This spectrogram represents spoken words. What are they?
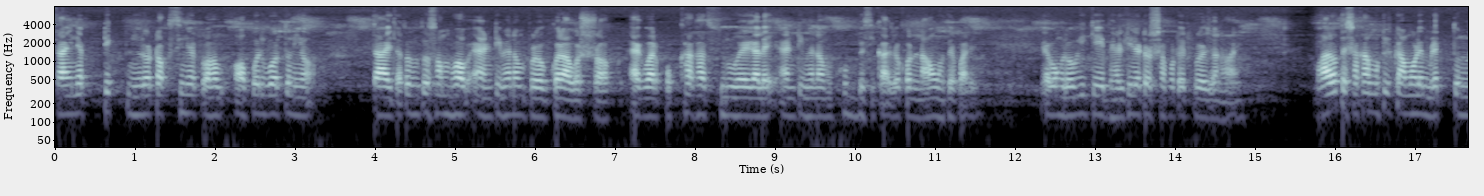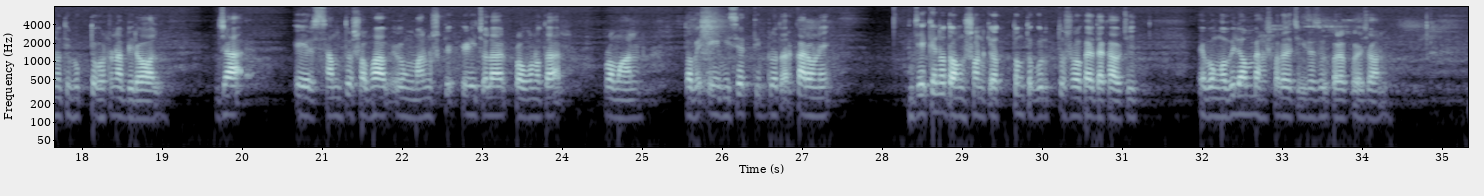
সাইনেপটিক নিউরোটক্সিনের প্রভাব অপরিবর্তনীয়, তাই যতদ্রুত সম্ভব অ্যান্টিভেনম প্রয়োগ করা আবশ্যক। একবার পক্ষাঘাত শুরু হয়ে গেলে অ্যান্টিভেনম খুব বেশি কার্যকর নাও হতে পারে এবং রোগীকে ভেন্টিলেটর সাপোর্টের প্রয়োজন হয়। ভারতে শাখামুটির কামড়ে মৃত্যুর নথিভুক্ত ঘটনা বিরল। যা এর শান্ত স্বভাব এবং মানুষকে এড়িয়ে চলার প্রবণতার প্রমাণ। তবে এই বিষের তীব্রতার কারণে যে কোনো দংশনকে অত্যন্ত গুরুত্ব সহকারে দেখা উচিত এবং অবিলম্বে হাসপাতালে চিকিৎসা শুরু করা প্রয়োজন।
